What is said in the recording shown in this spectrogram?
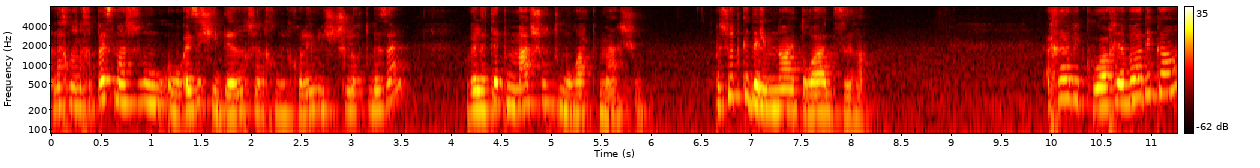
אנחנו נחפש משהו או איזושהי דרך שאנחנו יכולים לשלוט בזה ולתת משהו תמורת משהו. פשוט כדי למנוע את רוע הגזירה. אחרי הוויכוח יבוא הדיכאון.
